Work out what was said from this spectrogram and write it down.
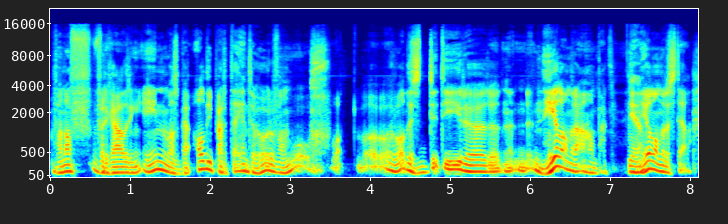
vanaf vergadering 1, was bij al die partijen te horen van wow, wat, wat, is dit hier? Eh, Een, een heel andere aanpak, Ja. een heel andere stijl. Hij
